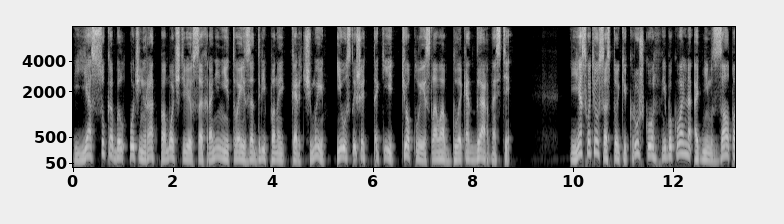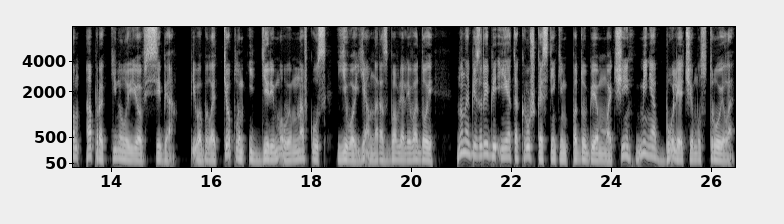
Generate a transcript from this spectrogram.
Я, сука, был очень рад помочь тебе в сохранении твоей задрипанной корчмы и услышать такие теплые слова благодарности. Я схватил со стойки кружку и буквально одним залпом опрокинул ее в себя. Пиво было теплым и дерьмовым на вкус, его явно разбавляли водой. Но на безрыбе и эта кружка с неким подобием мочи меня более чем устроила.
